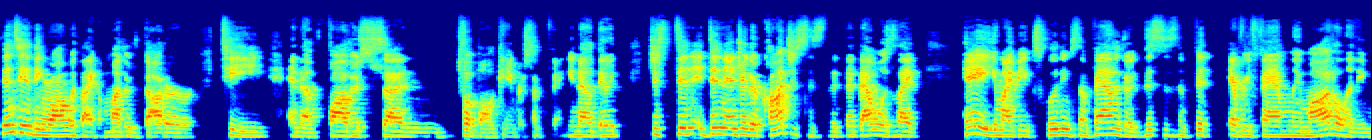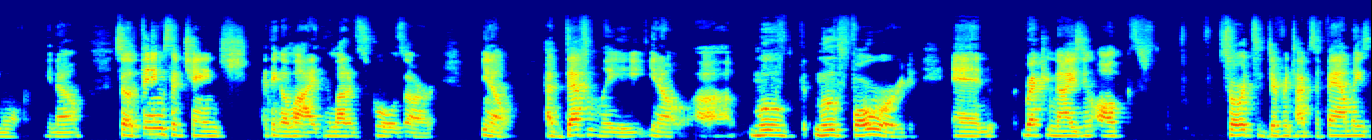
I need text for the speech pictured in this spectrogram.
didn't see anything wrong with like a mother's daughter tea and a father's son football game or something. You know, they just didn't it didn't enter their consciousness that that, that was like, hey, you might be excluding some families or this doesn't fit every family model anymore. You know, so things have changed. I think a lot. I think a lot of schools are, you know, have definitely you know uh, moved moved forward and recognizing all sorts of different types of families,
